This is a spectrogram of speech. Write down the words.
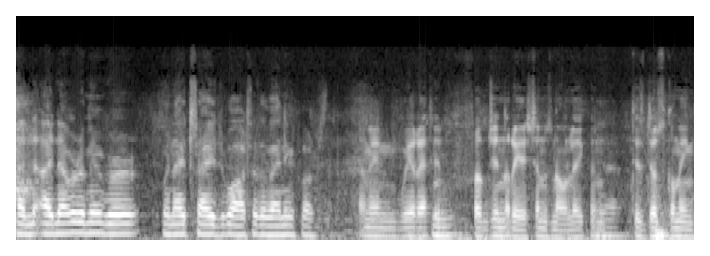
and I never remember when I tried water divining first. I mean, we're at it Mm. for generations now, like, and Yeah. it is just coming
